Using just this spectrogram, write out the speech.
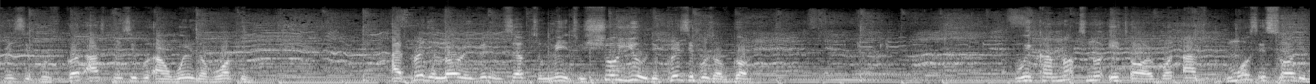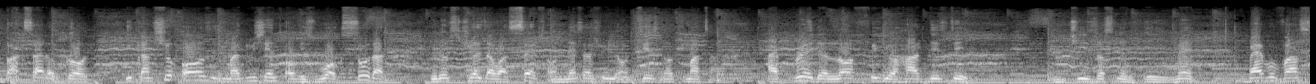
principles. God has principles and ways of working. I pray the Lord reveal himself to me to show you the principles of God we cannot know it all, but as Moses saw the backside of God, he can show us the magnificence of his work so that we don't stress ourselves unnecessarily on things not matter. I pray the Lord fill your heart this day. In Jesus' name, amen. Bible verse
